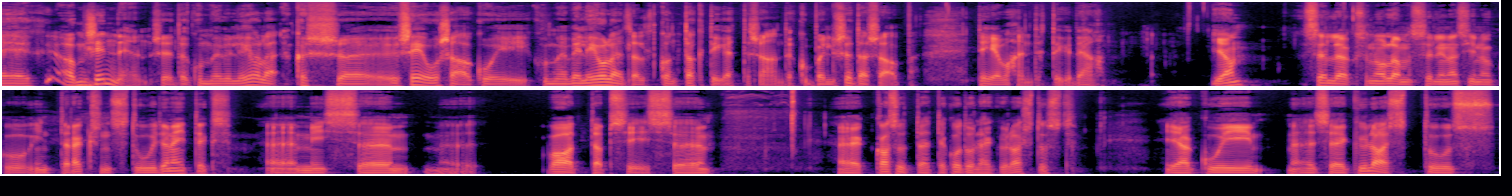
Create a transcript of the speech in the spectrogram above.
äh, aga mis enne on seda, kui me veel ei ole, kas see osa, kui, kui me veel ei ole talt kontakti kätte saanud, et kui palju seda saab teie vahenditega teha? jah, selle jaoks on olemas selline asi nagu Interaction Studio näiteks mis äh, vaatab siis äh, kasutajate kodulehel külastust ja kui see külastus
